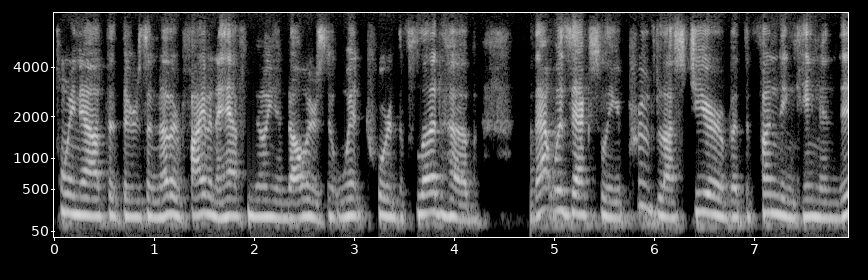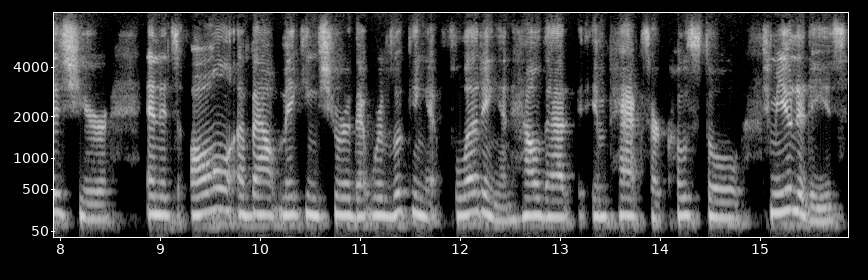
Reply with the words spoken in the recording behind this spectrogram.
point out that there's another five and a half million dollars that went toward the flood hub. That was actually approved last year, but the funding came in this year. And it's all about making sure that we're looking at flooding and how that impacts our coastal communities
